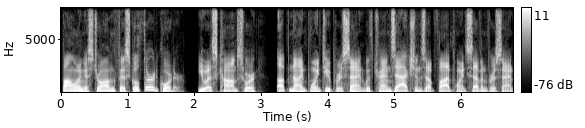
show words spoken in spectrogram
following a strong fiscal third quarter. U.S. comps were up 9.2%, with transactions up 5.7%.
